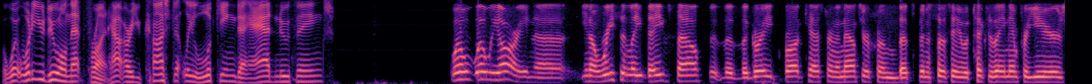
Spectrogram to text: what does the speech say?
What, what do you do on that front? How are you constantly looking to add new things? Well, well, we are. And uh, you know, recently Dave South, the, the, the great broadcaster and announcer from that's been associated with Texas A&M for years,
